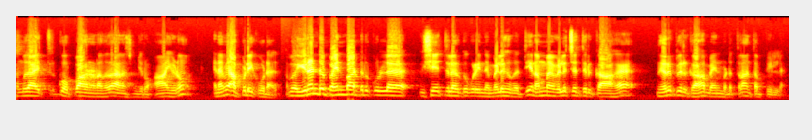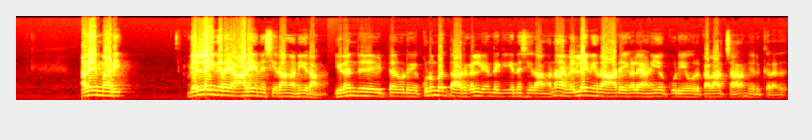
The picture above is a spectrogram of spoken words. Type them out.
சமுதாயத்திற்கு ஒப்பாக நடந்ததாக அதை செஞ்சிடும் ஆயிடும். எனவே அப்படி கூடாது. அப்போ இரண்டு பயன்பாட்டிற்குள்ள விஷயத்தில் இருக்கக்கூடிய இந்த மெழுகுவத்தி நம்ம வெளிச்சத்திற்காக நெருப்பிற்காக பயன்படுத்தலாம் தப்பு இல்லை அதே மாதிரி வெள்ளை நிற ஆடை என்ன செய்கிறாங்க அணிகிறாங்க இறந்து விட்டவருடைய குடும்பத்தார்கள் இன்றைக்கு என்ன செய்கிறாங்கன்னா வெள்ளை நிற ஆடைகளை அணியக்கூடிய ஒரு கலாச்சாரம் இருக்கிறது.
